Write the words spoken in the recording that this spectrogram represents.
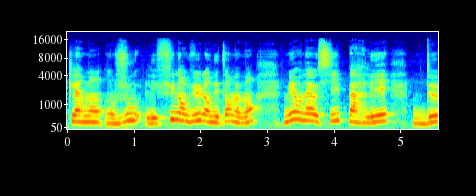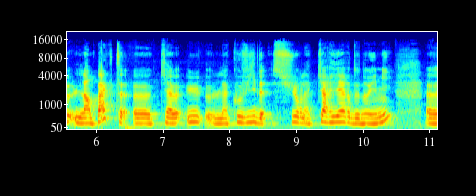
clairement, on joue les funambules en étant maman. Mais on a aussi parlé de l'impact euh, qu'a eu la Covid sur la carrière de Noémie. Euh,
